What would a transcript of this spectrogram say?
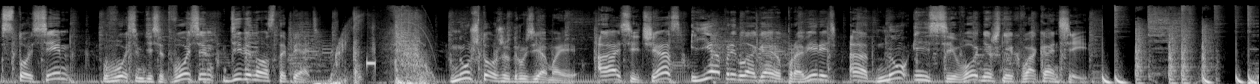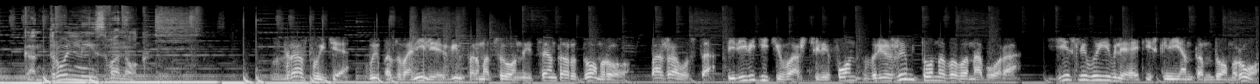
107 88 95 ну что же, друзья мои, а сейчас я предлагаю проверить одну из сегодняшних вакансий. Контрольный звонок. Здравствуйте! Вы позвонили в информационный центр Дом.ру. Пожалуйста, переведите ваш телефон в режим тонового набора. Если вы являетесь клиентом Дом.ру,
